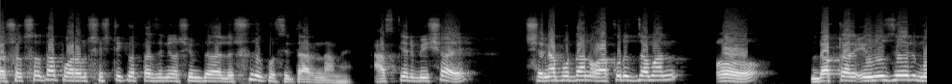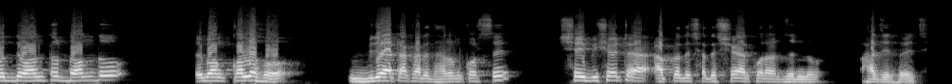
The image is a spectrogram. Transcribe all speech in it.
দর্শক শ্রোতা, পরম সৃষ্টিকর্তা যিনি অসীম দয়ালু, শুরু করছি তার নামে। আজকের বিষয়ে, সেনাপ্রধান ওয়াকুরুজ্জামান ও ডক্টর ইউনুসের মধ্যে অন্তর্দ্বন্দ্ব এবং কলহ বিরাট আকারে ধারণ করছে, সেই বিষয়টা আপনাদের সাথে শেয়ার করার জন্য হাজির হয়েছে।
